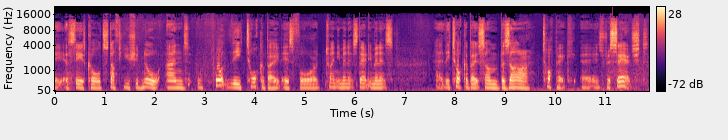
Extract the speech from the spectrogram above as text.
I say, is called Stuff You Should Know. And what they talk about is for 20 minutes, 30 minutes, uh, they talk about some bizarre topic. Uh, it's researched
